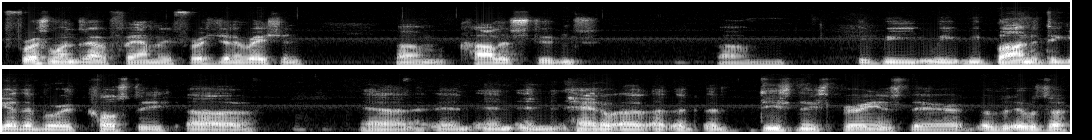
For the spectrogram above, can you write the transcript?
first ones in our family, first generation um, college students. Um, we, we, we bonded together very closely. Uh, uh, and, and and had a, a, a- decent experience there. It was, it was a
